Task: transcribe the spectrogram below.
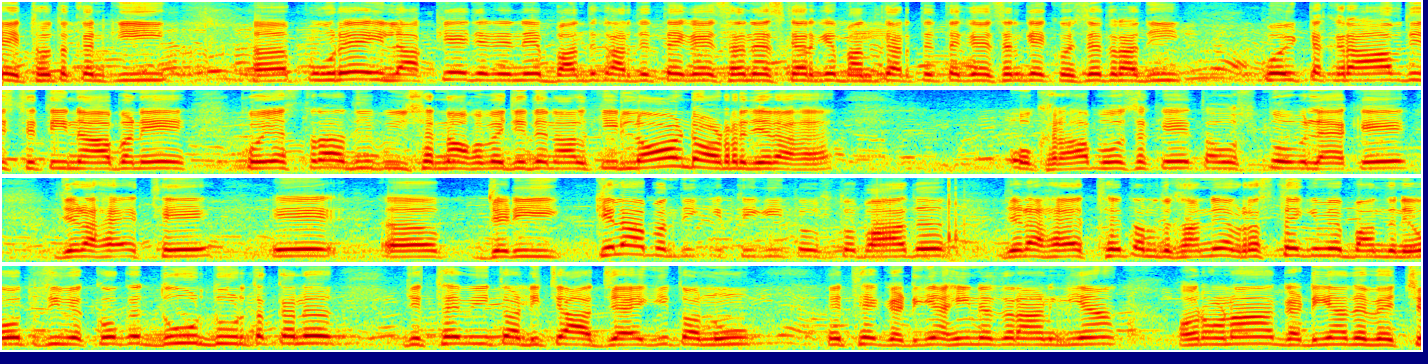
ਇੱਥੋਂ ਤੱਕ ਕਿ ਪੂਰੇ ਇਲਾਕੇ ਜਿਹੜੇ ਨੇ ਬੰਦ ਕਰ ਦਿੱਤੇ ਗਏ ਸਨ। ਇਸ ਕਰਕੇ ਬੰਦ ਕਰ ਦਿੱਤੇ ਗਏ ਸਨ ਕਿ ਕਿਸੇ ਤਰ੍ਹਾਂ ਦੀ ਕੋਈ ਟਕਰਾਵ ਦੀ ਸਥਿਤੀ ਨਾ ਬਣੇ, ਕੋਈ ਇਸ ਤਰ੍ਹਾਂ ਦੀ ਪੋਜੀਸ਼ਨ ਨਾ ਹੋਵੇ, ਜਿਹਦੇ ਨਾਲ ਕਿ ਲਾਅ ਐਂਡ ਆਰਡਰ ਜਿਹੜਾ ਹੈ ਉਹ ਖਰਾਬ ਹੋ ਸਕੇ ਤਾਂ ਉਸ ਤੋਂ ਲੈ ਕੇ ਜਿਹੜਾ ਹੈ ਇੱਥੇ ਇਹ ਅ, ਜਿਹੜੀ ਕਿਲਾਬੰਦੀ ਕੀਤੀ ਗਈ ਤਾਂ ਉਸ ਤੋਂ ਬਾਅਦ ਜਿਹੜਾ ਹੈ ਇੱਥੇ ਤੁਹਾਨੂੰ ਦਿਖਾਉਂਦੇ ਆ ਰਸਤੇ ਕਿਵੇਂ ਬੰਦ ਨੇ। ਉਹ ਤੁਸੀਂ ਵੇਖੋ ਕਿ ਦੂਰ ਦੂਰ ਤੱਕਨ ਜਿੱਥੇ ਵੀ ਤੁਹਾਡੀ ਝਾਤ ਜਾਏਗੀ ਤੁਹਾਨੂੰ ਇੱਥੇ ਗੱਡੀਆਂ ਹੀ ਨਜ਼ਰ ਆਣਗੀਆਂ ਔਰ ਉਹਨਾਂ ਗੱਡੀਆਂ ਦੇ ਵਿੱਚ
